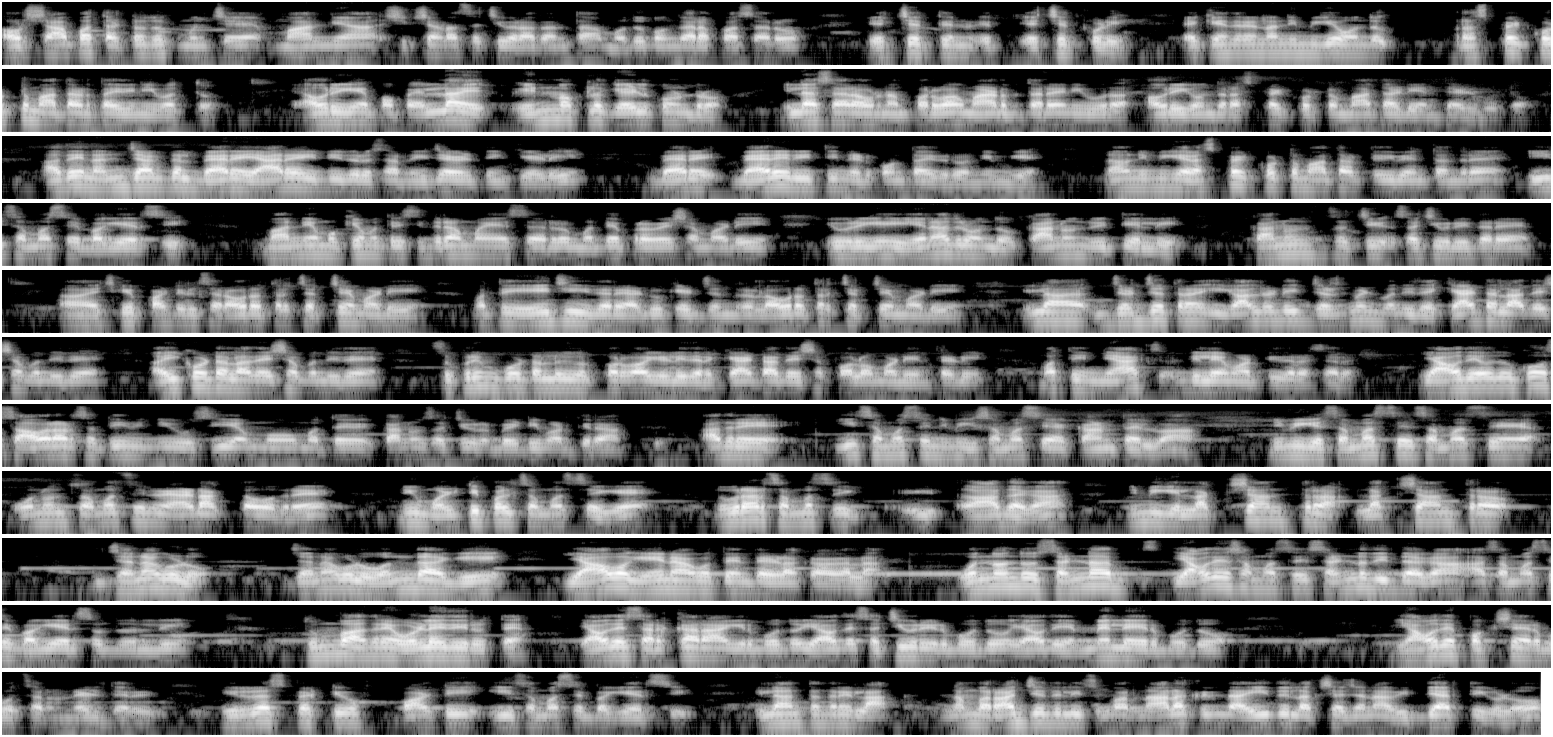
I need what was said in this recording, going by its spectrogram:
ಅವ್ರ ಶಾಪ ತಟ್ಟೋದಕ್ ಮುಂಚೆ ಮಾನ್ಯ ಶಿಕ್ಷಣ ಸಚಿವರಾದಂತ ಮಧು ಬಂಗಾರಪ್ಪ ಸರ್ ಎಚ್ಚೆತ್ತಿನ ಎಚ್ಚೆತ್ಕೊಡಿ. ಯಾಕೆಂದ್ರೆ ನಾನು ನಿಮಗೆ ಒಂದು ರೆಸ್ಪೆಕ್ಟ್ ಕೊಟ್ಟು ಮಾತಾಡ್ತಾ ಇದ್ದೀನಿ ಇವತ್ತು. ಅವರಿಗೆ ಪಾಪ ಎಲ್ಲ ಹೆಣ್ಮಕ್ಳು ಕೇಳ್ಕೊಂಡ್ರು, ಇಲ್ಲ ಸರ್ ಅವ್ರು ನಮ್ಮ ಪರವಾಗಿ ಮಾಡ್ತಾರೆ ನೀವು ಅವ್ರಿಗೆ ಒಂದು ರೆಸ್ಪೆಕ್ಟ್ ಕೊಟ್ಟು ಮಾತಾಡಿ ಅಂತ ಹೇಳ್ಬಿಟ್ಟು. ಅದೇ ನನ್ನ ಜಾಗದಲ್ಲಿ ಬೇರೆ ಯಾರೇ ಇದ್ದಿದ್ರು ಸರ್ ನಿಜ ಹೇಳ್ತೀನಿ ಕೇಳಿ, ಬೇರೆ ಬೇರೆ ರೀತಿ ನಡ್ಕೊತಾ ಇದ್ರು ನಿಮ್ಗೆ. ನಾವು ನಿಮಗೆ ರೆಸ್ಪೆಕ್ಟ್ ಕೊಟ್ಟು ಮಾತಾಡ್ತಿದೀವಿ ಅಂತಂದ್ರೆ ಈ ಸಮಸ್ಯೆ ಬಗೆಹರಿಸಿ. ಮಾನ್ಯ ಮುಖ್ಯಮಂತ್ರಿ ಸಿದ್ದರಾಮಯ್ಯ ಸರ್ ಮಧ್ಯಪ್ರವೇಶ ಮಾಡಿ ಇವರಿಗೆ ಏನಾದ್ರೂ ಒಂದು ಕಾನೂನು ರೀತಿಯಲ್ಲಿ ಕಾನೂನು ಸಚಿವ ಸಚಿವರಿದ್ದಾರೆ ಎಚ್ ಕೆ ಪಾಟೀಲ್ ಸರ್ ಅವ್ರ ಚರ್ಚೆ ಮಾಡಿ, ಮತ್ತೆ ಎ ಜಿ ಇದ್ದಾರೆ ಅಡ್ವೊಕೇಟ್ ಜನರಲ್ ಅವ್ರ ಚರ್ಚೆ ಮಾಡಿ, ಇಲ್ಲ ಜಡ್ಜ್ ಹತ್ರ ಈಗ ಆಲ್ರೆಡಿ ಜಡ್ಜ್ಮೆಂಟ್ ಬಂದಿದೆ ಕ್ಯಾಟ್ ಅಲ್ಲಿ ಆದೇಶ ಬಂದಿದೆ ಹೈಕೋರ್ಟ್ ಅಲ್ಲಿ ಆದೇಶ ಬಂದಿದೆ ಸುಪ್ರೀಂ ಕೋರ್ಟ್ ಅಲ್ಲೂ ಇವ್ರ ಪರವಾಗಿ ಹೇಳಿದ್ದಾರೆ ಕ್ಯಾಟ್ ಆದೇಶ ಫಾಲೋ ಮಾಡಿ ಅಂತೇಳಿ, ಮತ್ತೆ ನ್ಯಾಕ್ಸ್ ಡಿಲೇ ಮಾಡ್ತಿದ್ದಾರೆ ಸರ್ ಯಾವ್ದ್ಯಾವ್ದಕ್ಕೋ ಸಾವಿರಾರು ಸತಿ ನೀವು ಸಿ ಎಂ ಮತ್ತೆ ಕಾನೂನು ಸಚಿವರು ಭೇಟಿ ಮಾಡ್ತೀರಾ? ಆದ್ರೆ ಈ ಸಮಸ್ಯೆ ನಿಮಗೆ ಸಮಸ್ಯೆ ಕಾಣ್ತಾ ಇಲ್ವಾ? ನಿಮಗೆ ಸಮಸ್ಯೆ ಸಮಸ್ಯೆ, ಒಂದೊಂದು ಸಮಸ್ಯೆ ನೀವು ಆ್ಯಡ್ ಆಗ್ತಾ ಹೋದ್ರೆ ನೀವು ಮಲ್ಟಿಪಲ್ ಸಮಸ್ಯೆಗೆ ನೂರಾರು ಸಮಸ್ಯೆ ಆದಾಗ ನಿಮಗೆ ಲಕ್ಷಾಂತರ ಲಕ್ಷಾಂತರ ಜನಗಳು ಜನಗಳು ಒಂದಾಗಿ ಯಾವಾಗ ಏನಾಗುತ್ತೆ ಅಂತ ಹೇಳಕ್ಕಾಗಲ್ಲ. ಒಂದೊಂದು ಸಣ್ಣ, ಯಾವುದೇ ಸಮಸ್ಯೆ ಸಣ್ಣದಿದ್ದಾಗ ಆ ಸಮಸ್ಯೆ ಬಗೆಹರಿಸೋದ್ರಲ್ಲಿ ತುಂಬಾ ಅಂದ್ರೆ ಒಳ್ಳೇದಿರುತ್ತೆ. ಯಾವುದೇ ಸರ್ಕಾರ ಆಗಿರ್ಬೋದು, ಯಾವುದೇ ಸಚಿವರು ಇರ್ಬೋದು, ಯಾವುದೇ ಎಂ ಎಲ್ ಎ ಇರ್ಬೋದು, ಯಾವುದೇ ಪಕ್ಷ ಇರ್ಬೋದು ಸರ್, ನಾನು ಹೇಳ್ತಾ ಇರೋದು ಆಫ್ ಪಾರ್ಟಿ ಈ ಸಮಸ್ಯೆ ಬಗೆಹರಿಸಿ. ಇಲ್ಲ ಅಂತಂದ್ರೆ ನಮ್ಮ ರಾಜ್ಯದಲ್ಲಿ ಸುಮಾರು ನಾಲ್ಕರಿಂದ ಐದು ಲಕ್ಷ ಜನ ವಿದ್ಯಾರ್ಥಿಗಳು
